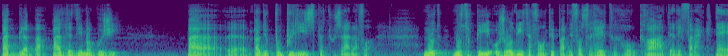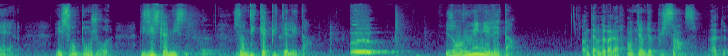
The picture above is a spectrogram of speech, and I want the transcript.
pas de blabla, pas de démagogie, pas, euh, pas de populisme, pas tout ça à la fois. Notre, notre pays aujourd'hui est affronté par des forces rétrogrades et réfractaires. Ils sont dangereux. Les islamistes, ils ont décapité l'État. Ils ont ruiné l'État en termes de valeur? en termes de puissance. Ah, de-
